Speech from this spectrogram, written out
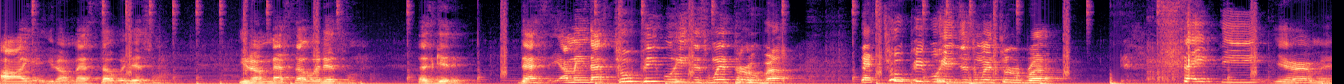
Oh yeah, you done messed up with this one. You done messed up with this one. Let's get it. That's, I mean, that's two people he just went through, bro. That's two people he just went through, bro. Safety, you heard me?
